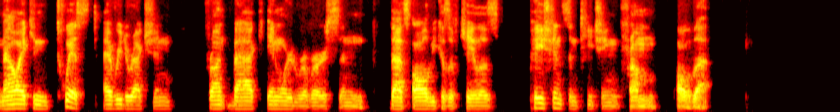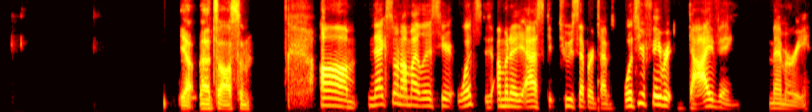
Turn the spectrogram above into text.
now I can twist every direction, front, back, inward, reverse. And that's all because of Kayla's patience and teaching from all of that. Yeah, that's awesome. Um, next one on my list here. What's I'm gonna ask it two separate times. What's your favorite diving memory?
